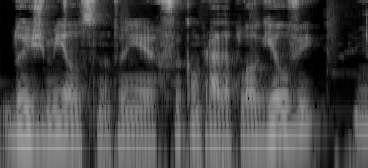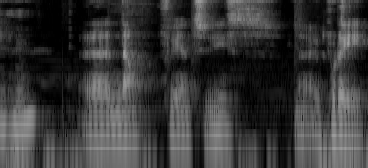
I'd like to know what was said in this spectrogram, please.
2000, se não estou em erro, foi comprada pela Ogilvy. Uhum. Uh, não, foi antes disso. Não, é por aí.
